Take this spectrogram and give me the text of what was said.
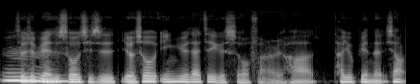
嗯、所以就变成是说，其实有时候音乐在这个时候反而它它又变得像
